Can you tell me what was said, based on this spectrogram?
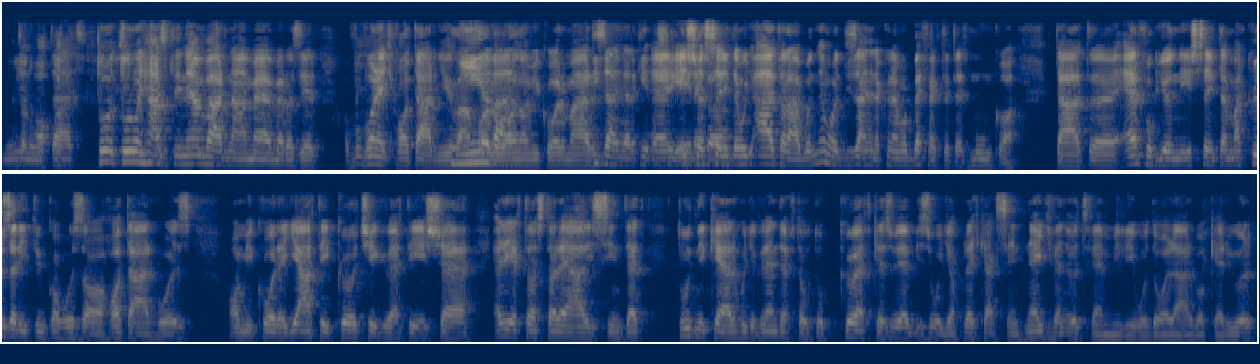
ugyanúgy. a, a, tehát to- toronyházat én nem várnám el, mert azért van egy határ nyilvánvalóan, Nyilván. amikor a már... designer E, képességének És ez a... szerintem úgy általában nem a designerek, hanem a befektetett munka. Tehát el fog jönni, és szerintem már közelítünk ahhoz a határhoz, amikor egy játék költségvetése elérte azt a reális szintet, tudni kell, hogy a Grand Theft Auto következő epizódja a plegykák szerint 40-50 millió dollárba kerül,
